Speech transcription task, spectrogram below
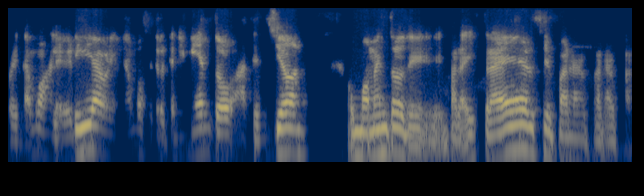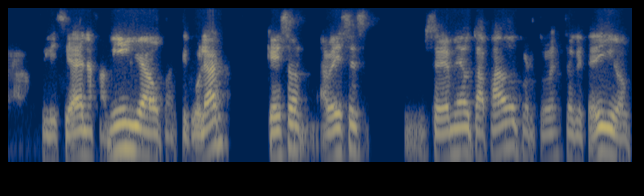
brindamos alegría, brindamos entretenimiento, atención, un momento de, para distraerse, para, para, para, felicidad de la familia o particular, que eso a veces se ve medio tapado por todo esto que te digo.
